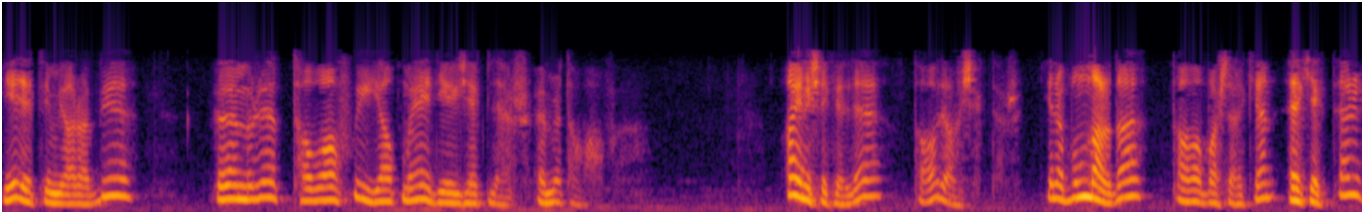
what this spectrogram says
Niyet ettim ya Rabbi ömre tavafı yapmaya diyecekler. Ömre tavafı. Aynı şekilde tavaf devam edecekler. Yine bunlar da tavafa başlarken erkekler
